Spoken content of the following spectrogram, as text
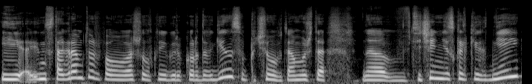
и Инстаграм тоже, по-моему, вошел в книгу рекордов Гиннесса. Почему? Потому что э, в течение нескольких дней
